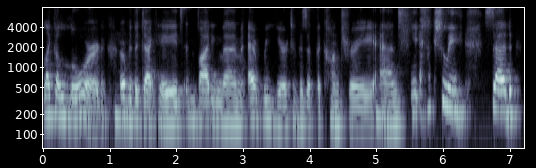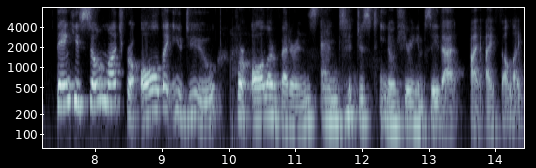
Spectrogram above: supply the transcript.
like a lord mm-hmm. over the decades, inviting them every year to visit the country. Mm-hmm. And he actually said thank you so much for all that you do for all our veterans. And just, you know, hearing him say that, I, I felt like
